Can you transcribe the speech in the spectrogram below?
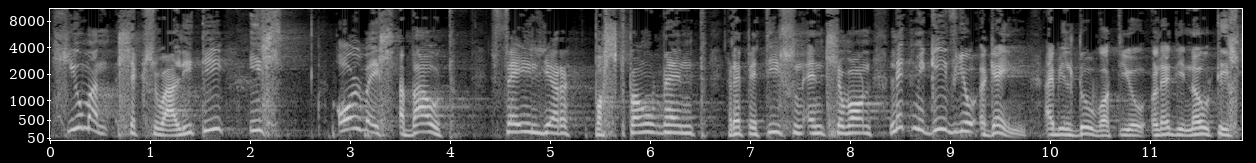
human sexuality is always about failure, postponement, repetition, and so on. Let me give you again, I will do what you already noticed,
